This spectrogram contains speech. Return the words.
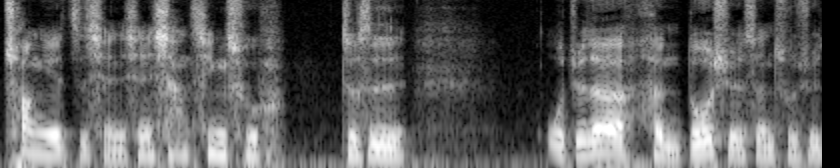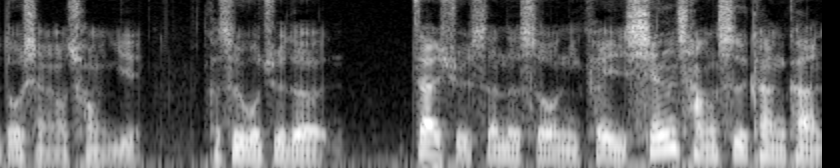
创业之前先 想清楚。就是我觉得很多学生出去都想要创业，可是我觉得在学生的时候，你可以先尝试看看，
